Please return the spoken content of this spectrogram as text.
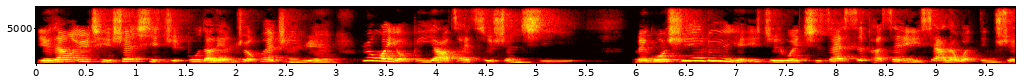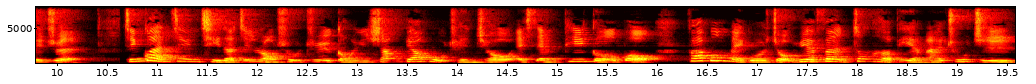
也让预期升息止步的联准会成员认为有必要再次升息。美国失业率也一直维持在四 percent 以下的稳定水准，尽管近期的金融数据供应商标普全球 S M P Global 发布美国九月份综合 PMI 初值。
